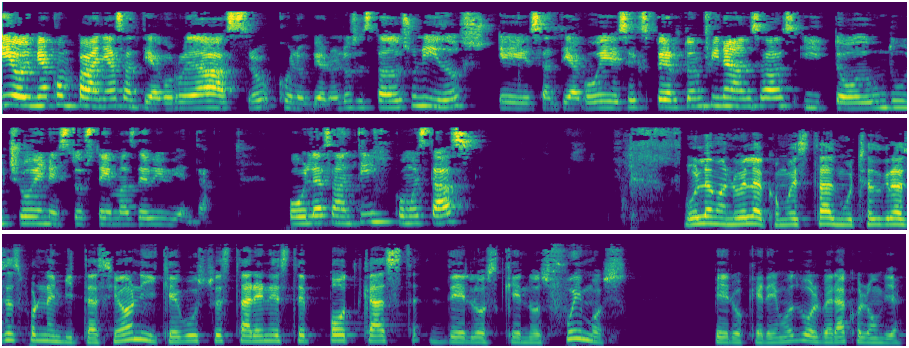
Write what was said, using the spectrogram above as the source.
Y hoy me acompaña Santiago Rueda Astro, colombiano en los Estados Unidos. Eh, Santiago es experto en finanzas y todo un ducho en estos temas de vivienda. Hola Santi, ¿cómo estás? Hola Manuela, ¿cómo estás? Muchas gracias por la invitación y qué gusto estar en este podcast de los que nos fuimos, pero queremos volver a Colombia.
